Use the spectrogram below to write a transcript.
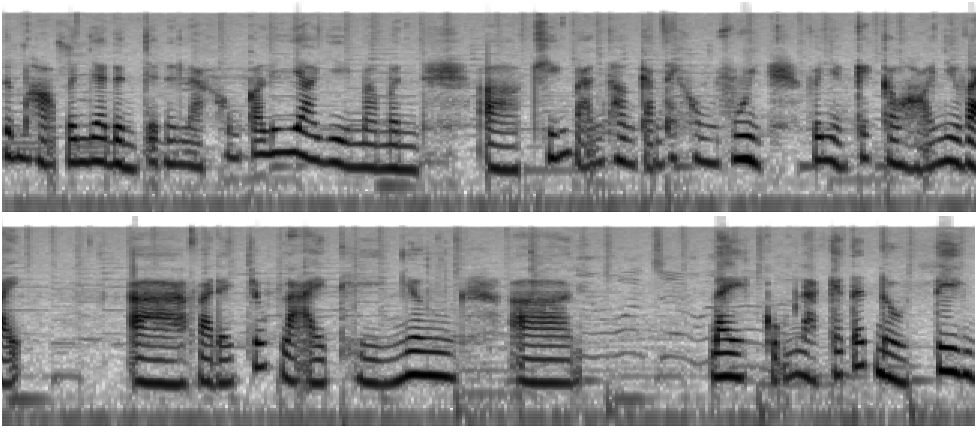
sum họp bên gia đình cho nên là không có lý do gì mà mình uh, khiến bản thân cảm thấy không vui với những cái câu hỏi như vậy. À, và để chốt lại thì nhân uh, đây cũng là cái tết đầu tiên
